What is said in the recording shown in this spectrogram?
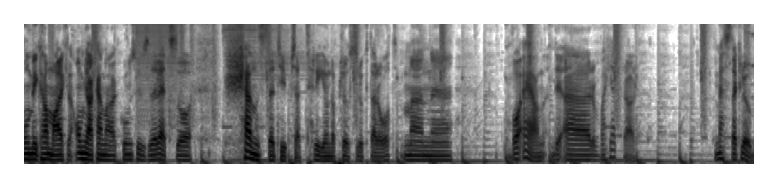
Om vi kan markna, om jag kan auktionshuset rätt så känns det typ så 300 plus luktar åt, men eh, vad är han? Det är, vad heter det här? Mästarklubb.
